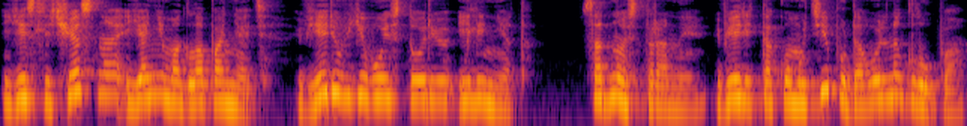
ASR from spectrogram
Если честно, я не могла понять, верю в его историю или нет. С одной стороны, верить такому типу довольно глупо.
